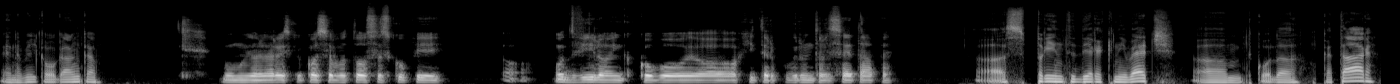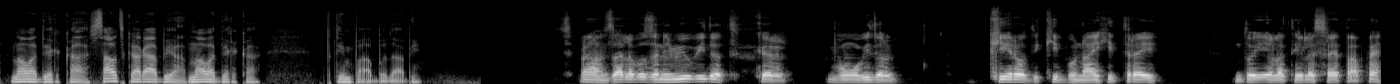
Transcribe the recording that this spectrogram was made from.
ena velika oganka. Bomo videli res, kako se bo to vse skupaj odvilo in kako bojo hiter pogruntali vse etape. Uh, sprint dirk ni več, um, tako da Katar, nova dirka, Saudska Arabija, nova dirka, potem pa Abu Dhabi. Se pravi, zdaj bo zanimivo videti, ker bomo videli, kje od ekip bo najhitreje dojela te etape.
